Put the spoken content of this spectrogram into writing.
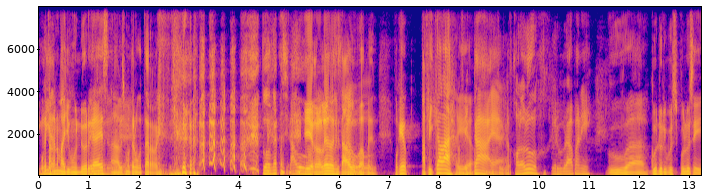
Pokoknya tangannya maju mundur Iya, guys. mundur, Nah, habis iya. muter-muter. Kalau nggak pasti tahu. Iya, kalau lihat pasti tahu. Wah, pasti. Pokoknya Afrika lah. iya. Afrika ya. Afrika. Kalau lu 2000 berapa nih? Gua gua 2010 sih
